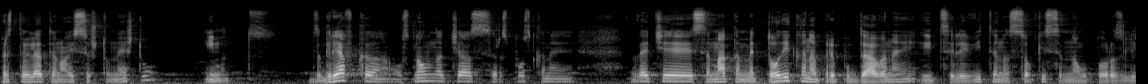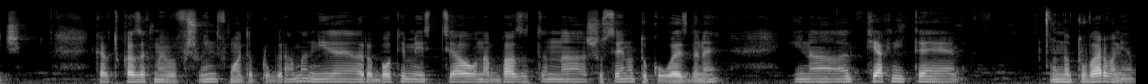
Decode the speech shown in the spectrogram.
представляват едно и също нещо. Имат загрявка, основна част, разпускане. Вече самата методика на преподаване и целевите насоки са много по-различни. Както казахме в Шуин, в моята програма, ние работим изцяло на базата на шосеното колездене и на тяхните натоварвания.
